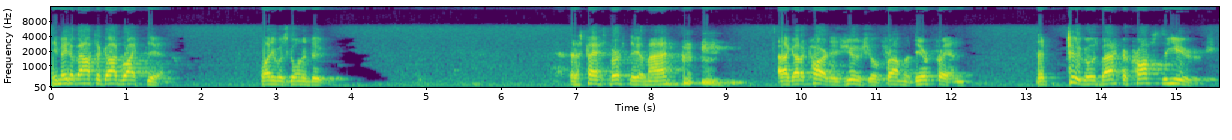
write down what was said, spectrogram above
He made a vow to God right then what he was going to do. this past birthday of mine, I got a card as usual from a dear friend that too goes back across the years.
